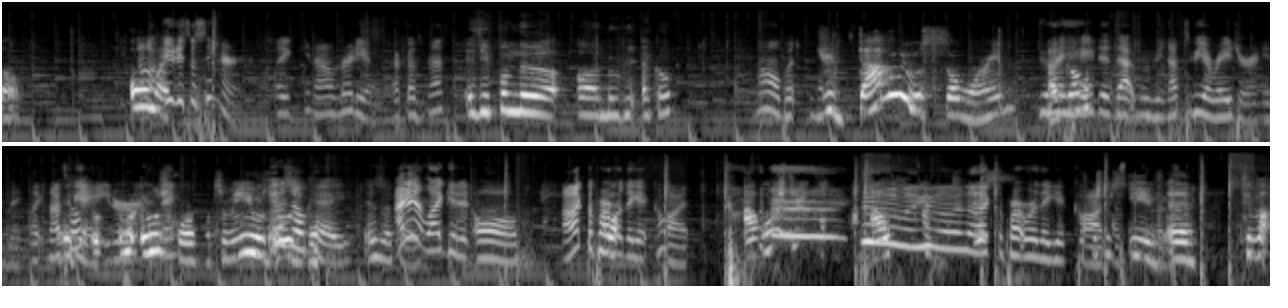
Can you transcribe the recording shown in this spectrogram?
Oh, oh no, my. dude, he's a singer. Like, you know, radio. Echosmith? is he from the uh, movie Echo? No, but Dude, that movie was so boring. dude, Echo? I hated that movie. Not to be a rager or anything. Like, not to Echo? be a It, hater or it was horrible. To me, it was. It was boring. okay. It was okay. I didn't like it at all. I like the part Well, where they get caught. I watched it. oh my god, I like the part where they get caught. Christmas That's Eve, and to my,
